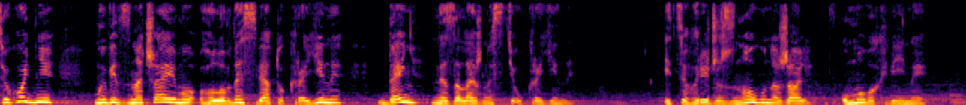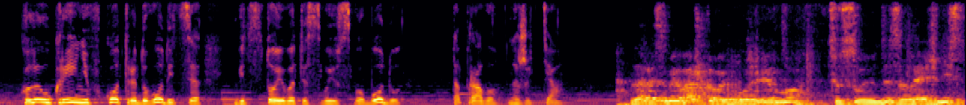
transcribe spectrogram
Сьогодні ми відзначаємо головне свято країни День Незалежності України. І цьогоріч знову, на жаль, в умовах війни, коли Україні вкотре доводиться відстоювати свою свободу та право на життя. Зараз ми важко виборюємо цю свою незалежність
